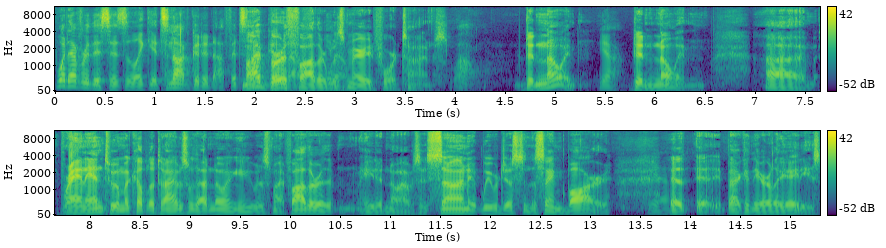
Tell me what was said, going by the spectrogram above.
whatever this is like it's not good enough. It's My birth enough, father was know? married four times. Wow. Didn't know him. Yeah. Didn't know him. Uh, ran into him a couple of times without knowing he was my father. That he didn't know I was his son. We were just in the same bar Yeah. at, at, back in the early 80s.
